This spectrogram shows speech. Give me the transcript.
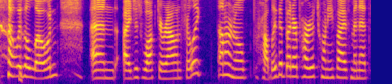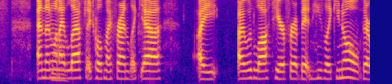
I was alone. And I just walked around for like I don't know, probably the better part of twenty five minutes. And then when I left, I told my friend like, yeah, I I was lost here for a bit, and he's like, you know, they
